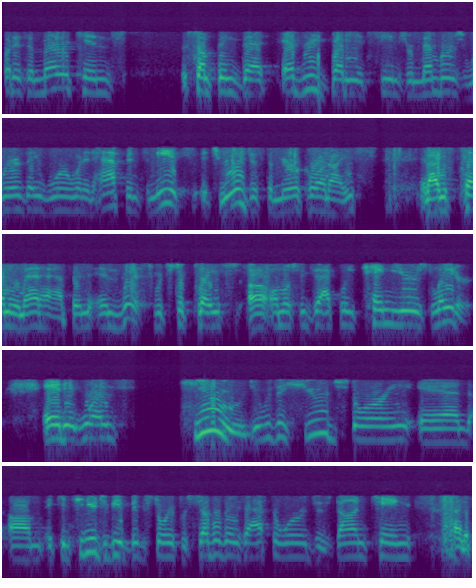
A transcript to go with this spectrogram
But as Americans, something that everybody, it seems, remembers where they were when it happened. To me, it's it's really just a miracle on ice. And I was 10 when that happened. And this, which took place uh, almost exactly 10 years later. And it was huge. It was a huge story, and um, it continued to be a big story for several days afterwards as Don King kind of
